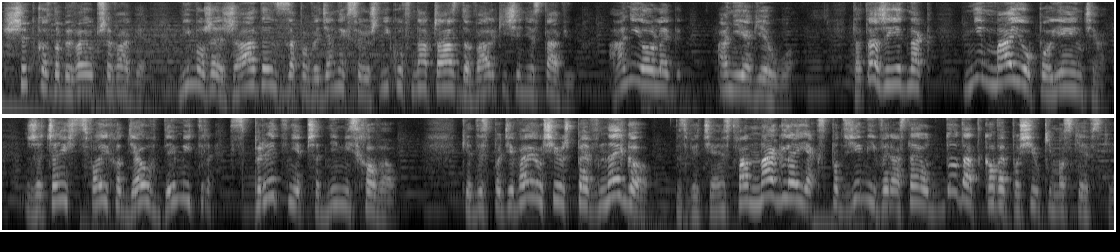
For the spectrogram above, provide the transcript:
szybko zdobywają przewagę, mimo że żaden z zapowiedzianych sojuszników na czas do walki się nie stawił. Ani Oleg, ani Jagiełło. Tatarzy jednak nie mają pojęcia, że część swoich oddziałów Dymitr sprytnie przed nimi schował. Kiedy spodziewają się już pewnego zwycięstwa, nagle jak z podziemi wyrastają dodatkowe posiłki moskiewskie.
